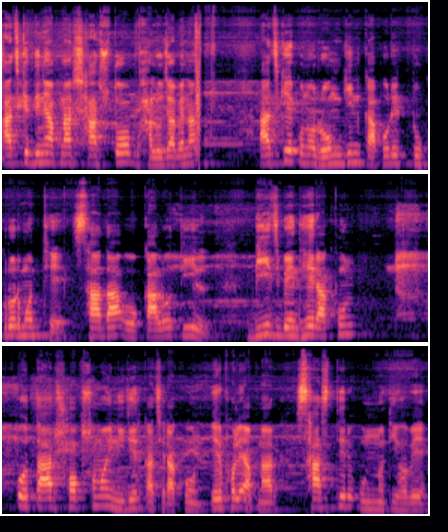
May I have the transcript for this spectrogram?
আজকের দিনে আপনার স্বাস্থ্য ভালো যাবে না। আজকে কোনো রঙিন কাপড়ের টুকরোর মধ্যে সাদা ও কালো তিল বীজ বেঁধে রাখুন ও তার সব সময় নিজের কাছে রাখুন। এর ফলে আপনার স্বাস্থ্যের উন্নতি হবে।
